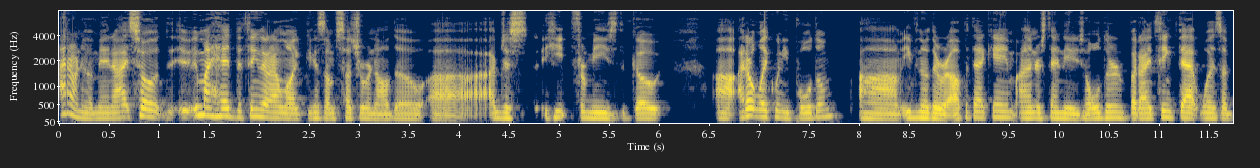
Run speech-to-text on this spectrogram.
I don't know, man. I so in my head the thing that I don't like because I'm such a Ronaldo. Uh, I'm just he for me he's the goat. Uh, I don't like when he pulled him. Um, even though they were up at that game, I understand that he's older, but I think that was a.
